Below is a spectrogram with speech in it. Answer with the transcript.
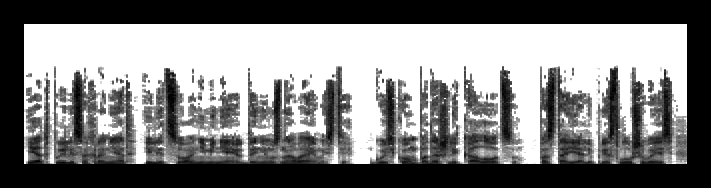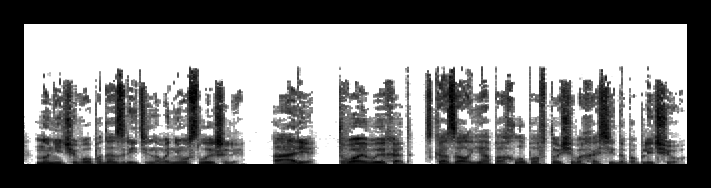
И от пыли сохранят, и лицо они меняют до неузнаваемости. Гуськом подошли к колодцу, постояли прислушиваясь, но ничего подозрительного не услышали. «Ари, твой выход!» — сказал я, похлопав тощего Хасида по плечу.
